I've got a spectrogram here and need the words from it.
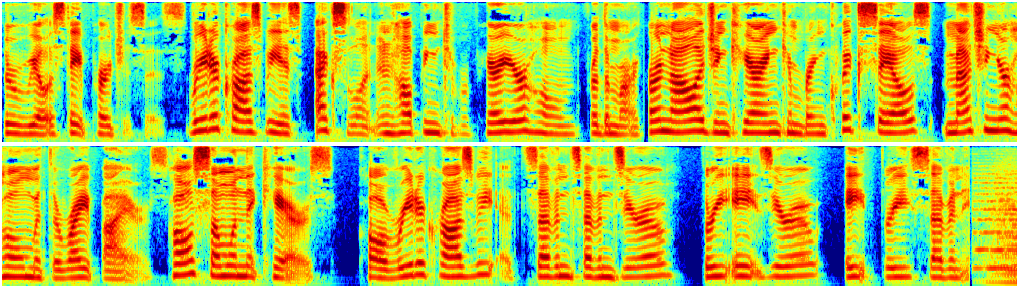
through real estate purchases. Rita Crosby is excellent in helping to prepare your home for the market. Her knowledge and caring can bring quick sales, matching your home with the right buyers. Call someone that cares. Call Rita Crosby at 770 380 8378.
